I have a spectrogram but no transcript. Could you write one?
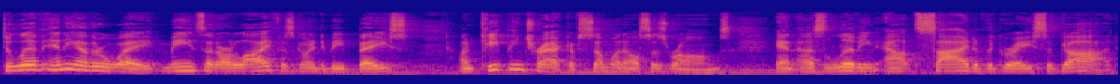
to live any other way means that our life is going to be based on keeping track of someone else's wrongs and us living outside of the grace of God.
